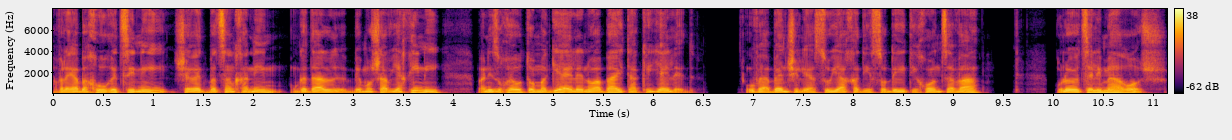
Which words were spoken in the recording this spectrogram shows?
אבל היה בחור רציני, שרת בצנחנים, הוא גדל במושב יכיני, ואני זוכר אותו מגיע אלינו הביתה כילד. הוא והבן שלי עשו יחד יסודי, תיכון, צבא. הוא לא יוצא לי מהראש.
